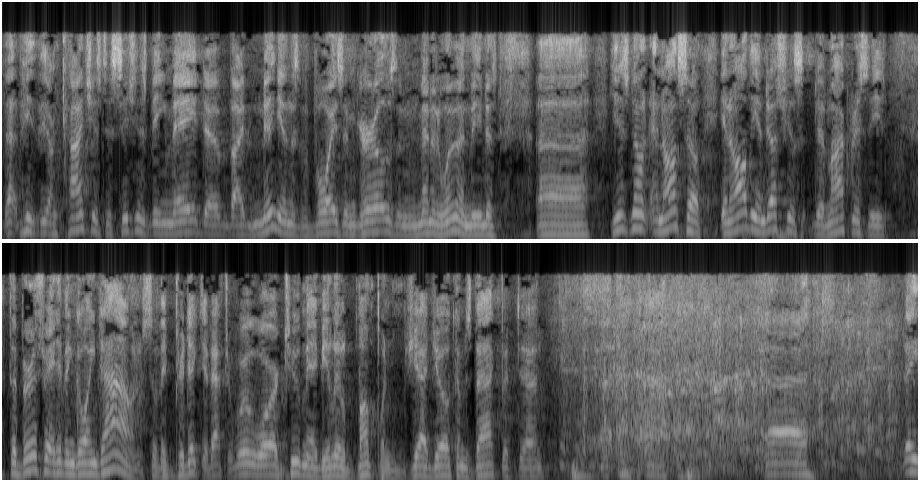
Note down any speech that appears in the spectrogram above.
that the unconscious decisions being made uh, by millions of boys and girls and men and women. Mean, just, uh, you just don't. And also, in all the industrial democracies, the birth rate had been going down. So they predicted after World War II, maybe a little bump when G.I. Joe comes back. But uh, uh, uh, they,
